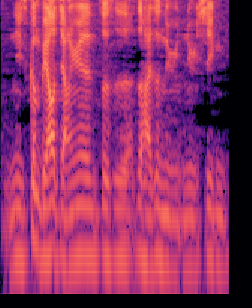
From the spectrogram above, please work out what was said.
你更不要讲，因为这是这还是女女性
